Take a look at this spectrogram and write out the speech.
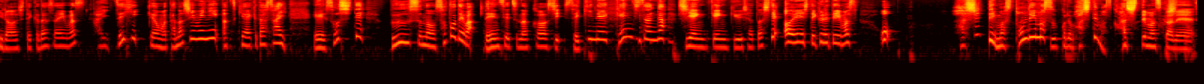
披露してくださいます、はい。ぜひ今日も楽しみにお付き合いください、えーそしてブースの外では伝説の講師関根健二さんが支援研究者として応援してくれています。お走っています。飛んでいます？これは走ってますか？走ってますかね。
